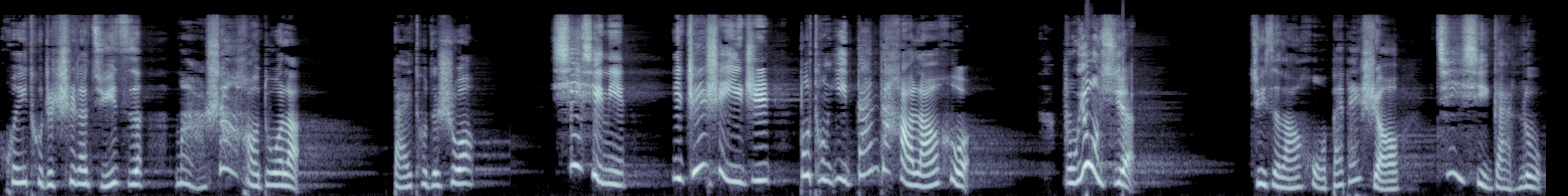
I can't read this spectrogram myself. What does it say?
灰兔子吃了橘子，马上好多了。白兔子说：“谢谢你，你真是一只不同一般的好老虎。”不用谢。橘子老虎摆摆手，继续赶路。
